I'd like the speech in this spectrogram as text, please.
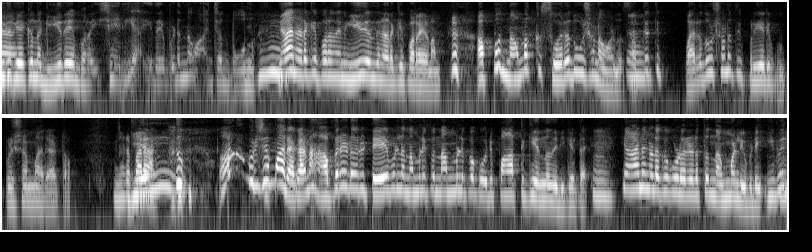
ഇത് കേൾക്കുന്ന ഗീതയും പറയും ശരിയാ ഇത് എവിടുന്ന് വാങ്ങിച്ചെന്ന് തോന്നുന്നു. ഞാൻ ഇടയ്ക്ക് പറയുന്നതിന് ഗീത എന്തിനു ഇടയ്ക്ക് പറയണം? അപ്പൊ നമുക്ക് സ്വരദൂഷണമാണ്. സത്യത്തിൽ പരദൂഷണത്തിൽ പ്രിയ പുരുഷന്മാരാട്ടോ എന്തും ആ പുരുഷന്മാരാ. കാരണം അവരുടെ ഒരു ടേബിളിൽ നമ്മളിപ്പോ നമ്മളിപ്പോ ഒരു പാർട്ടിക്ക് എന്നിരിക്കട്ടെ ഈ ആണുങ്ങളൊക്കെ കൂടെ ഒരിടത്ത് നമ്മൾ ഇവിടെ ഇവർ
